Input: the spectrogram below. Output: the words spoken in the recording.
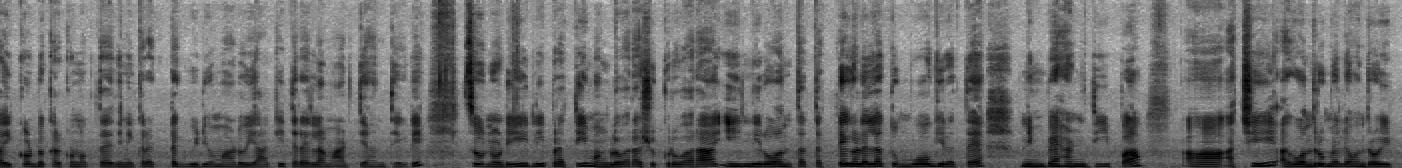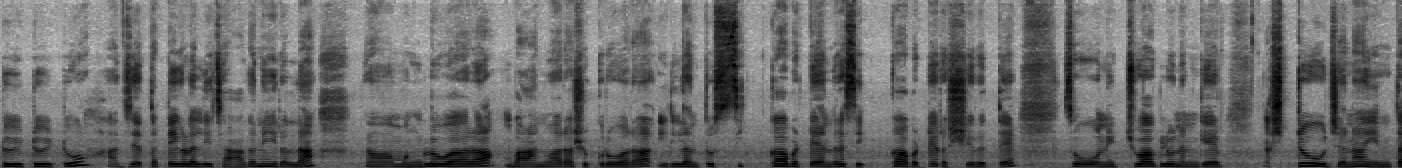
ಬೈಕೊಂಡು ಕರ್ಕೊಂಡು ಹೋಗ್ತಾ ಇದ್ದೀನಿ. ಕರೆಕ್ಟಾಗಿ ವಿಡಿಯೋ ಮಾಡು, ಯಾಕೆ ಈ ಥರ ಎಲ್ಲ ಮಾಡ್ತೀಯಾ ಅಂಥೇಳಿ ಸೊ ನೋಡಿ, ಇಲ್ಲಿ ಪ್ರತಿ ಮಂಗಳವಾರ, ಶುಕ್ರವಾರ ಇಲ್ಲಿರುವಂಥ ತಟ್ಟೆಗಳೆಲ್ಲ ತುಂಬೋಗಿರುತ್ತೆ. ನಿಂಬೆಹಣ್ಣು ದೀಪ ಹಚ್ಚಿ ಅದು ಒಂದ್ರ ಮೇಲೆ ಒಂದು ಇಟ್ಟು ಇಟ್ಟು ಇಟ್ಟು, ಆ ಜ, ತಟ್ಟೆಗಳಲ್ಲಿ ಜಾಗನೇ ಇರಲ್ಲ. ಮಂಗಳವಾರ, ಭಾನುವಾರ, ಶುಕ್ರವಾರ ಇಲ್ಲಂತೂ ಸಿಕ್ಕಾಬಟ್ಟೆ ಅಂದರೆ ಸಿಕ್ಕಾಬಟ್ಟೆ ರಶ್ ಇರುತ್ತೆ. ಸೊ, ನಿಜವಾಗ್ಲೂ ನನಗೆ ಅಷ್ಟು ಜನ ಎಂಥ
